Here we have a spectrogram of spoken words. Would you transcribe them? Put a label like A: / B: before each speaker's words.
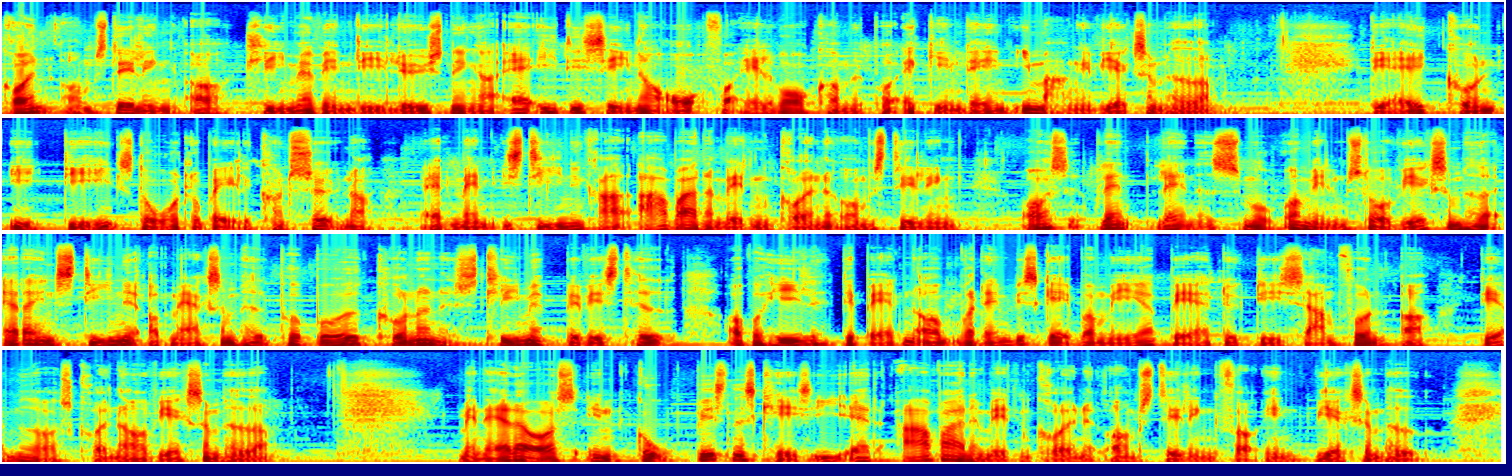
A: Grøn omstilling og klimavenlige løsninger er i de senere år for alvor kommet på agendaen i mange virksomheder. Det er ikke kun i de helt store globale koncerner, at man i stigende grad arbejder med den grønne omstilling. Også blandt landets små og mellemstore virksomheder er der en stigende opmærksomhed på både kundernes klimabevidsthed og på hele debatten om, hvordan vi skaber mere bæredygtige samfund og dermed også grønnere virksomheder. Men er der også en god business case i at arbejde med den grønne omstilling for en virksomhed?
